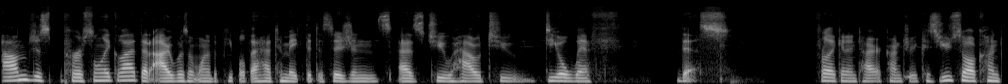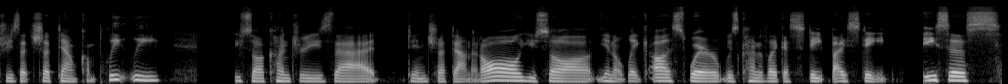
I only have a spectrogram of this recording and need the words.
I'm just personally glad that I wasn't one of the people that had to make the decisions as to how to deal with this for like an entire country. Because you saw countries that shut down completely, you saw countries that didn't shut down at all. You saw, you know, like us, where it was kind of like a state by state basis.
